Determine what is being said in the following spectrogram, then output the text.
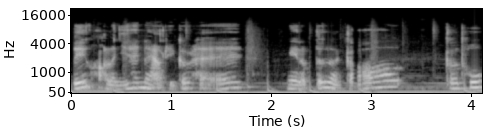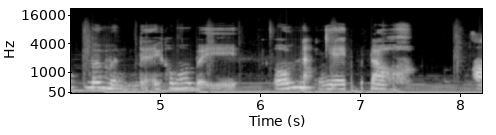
tiếc hoặc là như thế nào thì có thể ngay lập tức là có có thuốc với mình để không có bị ốm nặng như em đầu À,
